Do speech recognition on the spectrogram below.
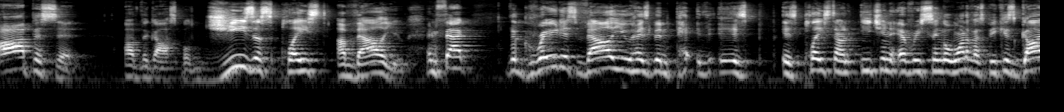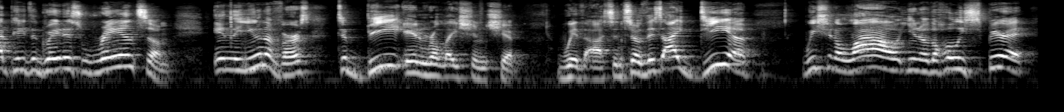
opposite of the gospel. Jesus placed a value. In fact, the greatest value has been is is placed on each and every single one of us because God paid the greatest ransom in the universe to be in relationship with us. And so this idea we should allow, you know, the Holy Spirit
